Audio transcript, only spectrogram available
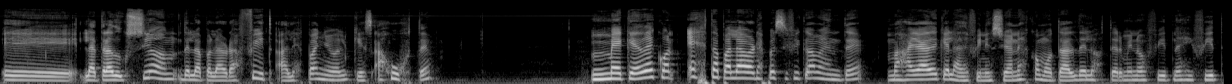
eh, la traducción de la palabra fit al español, que es ajuste, me quedé con esta palabra específicamente, más allá de que las definiciones como tal de los términos fitness y fit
